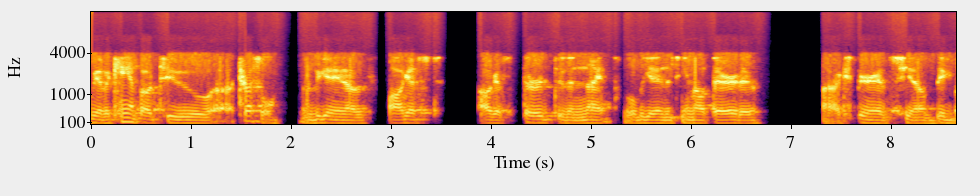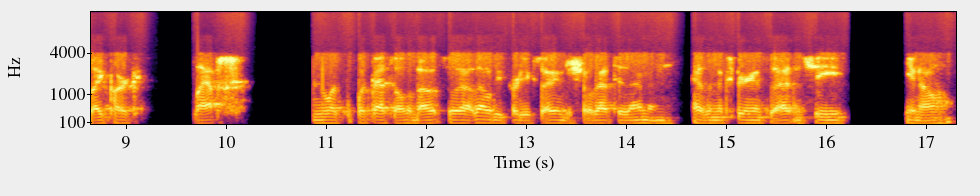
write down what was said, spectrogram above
we have a camp out to uh, Trestle in the beginning of August, August 3rd through the 9th. We'll be getting the team out there to uh, experience, you know, big bike park laps and what what that's all about. So that that'll be pretty exciting to show that to them and have them experience that and see, you know,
